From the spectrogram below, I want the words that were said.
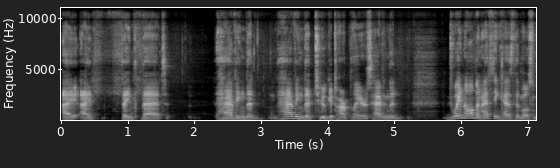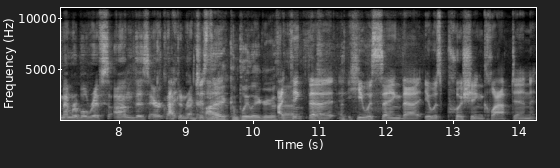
I I think that having the having the two guitar players, having the Duane Allman, I think, has the most memorable riffs on this Eric Clapton record. just I completely agree with that. I think that he was saying that it was pushing Clapton,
